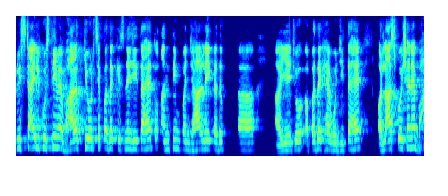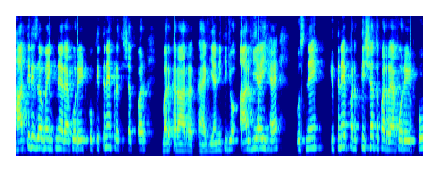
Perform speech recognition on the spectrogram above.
फ्रीस्टाइल कुश्ती में भारत की ओर से पदक किसने जीता है? तो अंतिम पंजाल ने पदक ये जो पदक है वो जीता है। और लास्ट क्वेश्चन है भारतीय रिज़र्व बैंक ने रेपो रेट को कितने प्रतिशत पर बरकरार रखा है? यानी कि जो आरबीआई है उसने कितने प्रतिशत पर रेपो रेट को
